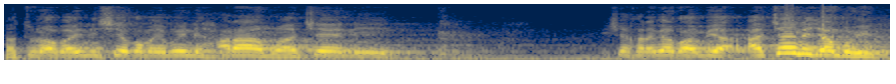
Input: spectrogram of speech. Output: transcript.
Na tunawabainishia kwamba jambo hili ni haramu acheni. Sheikh Rabi akamwambia acheni jambo hili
